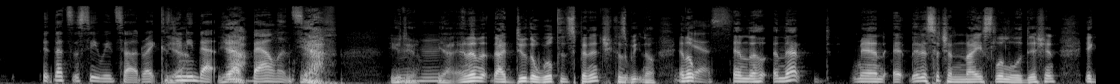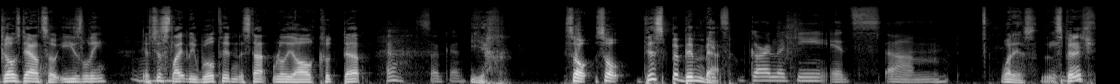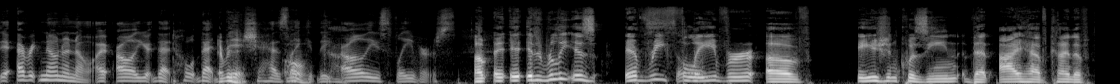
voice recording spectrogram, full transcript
that's the seaweed salad, right? Because Yeah. you need that, Yeah. that balance. Yeah, of- you do. Yeah, and then I do the wilted spinach because we you know and the, Yes. and the and that man it, it is such a nice little addition. It goes down so easily. It's just slightly wilted and it's not really all cooked up. oh, so good. Yeah. So so this bibimbap, It's garlicky. It's um what is the spinach? Every no, no, no. All your that whole that Everything. dish has Oh, like the, all these flavors. Um, it, it really is every So- flavor of Asian cuisine that I have kind of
